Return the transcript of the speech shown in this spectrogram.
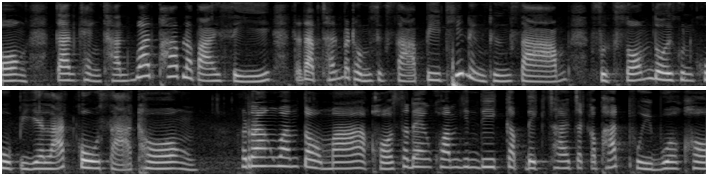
อง การแข่งขันวาดภาพระบายสี ระดับชั้นประถมศึกษาปีที่ 1-3 ฝึกซ้อมโดยคุณครูปิยรัตน์โกษาทอง รางวัลต่อมาขอแสดงความยินดีกับเด็กชายจักรพัฒน์ผุยบัวคอ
